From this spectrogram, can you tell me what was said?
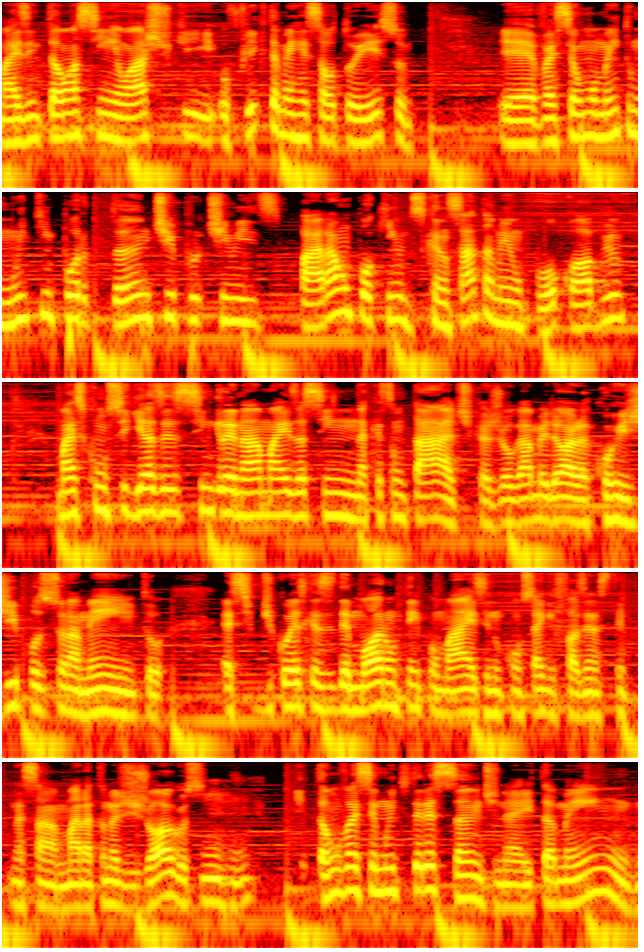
Mas então, assim, eu acho que o Flick também ressaltou isso, é, vai ser um momento muito importante para o time parar um pouquinho, descansar também um pouco, óbvio, mas conseguir às vezes se engrenar mais assim na questão tática, jogar melhor, corrigir posicionamento, esse tipo de coisa que às vezes demora um tempo mais e não consegue fazer nessa maratona de jogos. Uhum. Então vai ser muito interessante, né? E também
